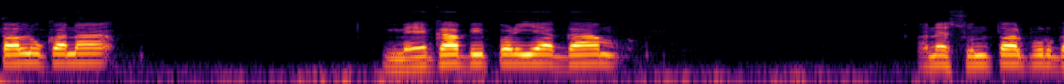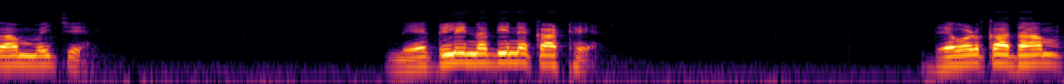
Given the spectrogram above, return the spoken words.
તાલુકાના મેઘા પીપળિયા ગામ અને સુંતાલપુર ગામ વચ્ચે મેઘલી નદીને કાંઠે દેવળકા ધામ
